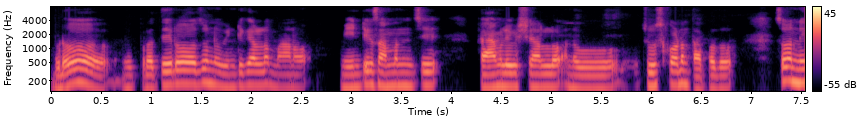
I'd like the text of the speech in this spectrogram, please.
ఇప్పుడు నువ్వు ప్రతిరోజు నువ్వు ఇంటికి వెళ్ళడం మానవు మీ ఇంటికి సంబంధించి ఫ్యామిలీ విషయాల్లో నువ్వు చూసుకోవడం తప్పదు. సో నీ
